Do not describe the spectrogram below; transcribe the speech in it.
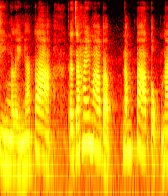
จริงอะไรเงี้ยกล้า แต่จะให้มาแบบน้ำตาตกใน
